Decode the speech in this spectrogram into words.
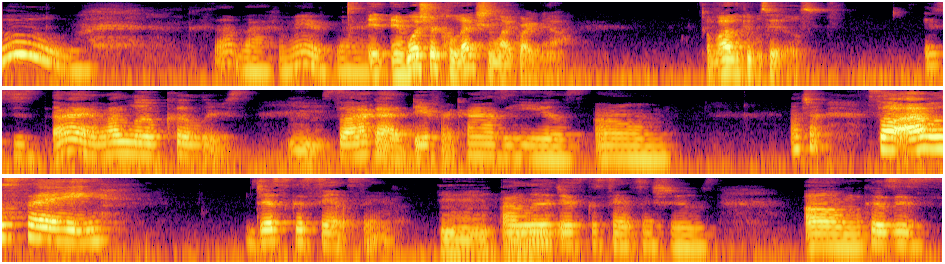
Ooh, I buy from everybody. And, and, what's your collection like right now of other people's heels? It's just I have I love colors, mm. so I got different kinds of heels. Um, I'm trying. So I would say Jessica Simpson. Mm-hmm, I mm-hmm. love Jessica Simpson shoes, um, because it's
